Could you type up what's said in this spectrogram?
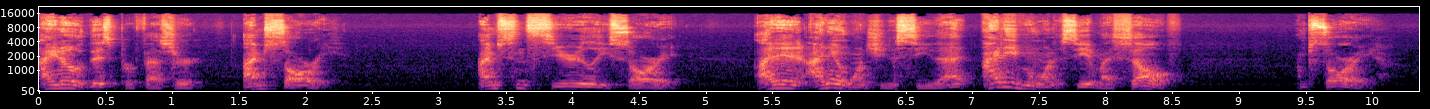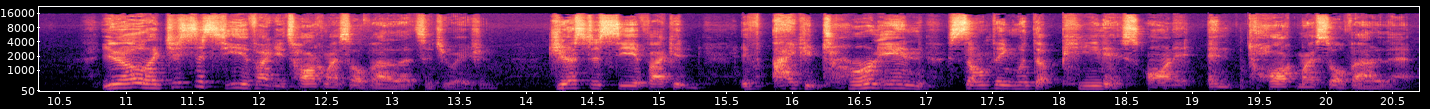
I know this, Professor. I'm sorry. I'm sincerely sorry. I didn't I didn't want you to see that. I didn't even want to see it myself. I'm sorry. You know, like just to see if I could talk myself out of that situation. Just to see if I could if I could turn in something with a penis on it and talk myself out of that.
